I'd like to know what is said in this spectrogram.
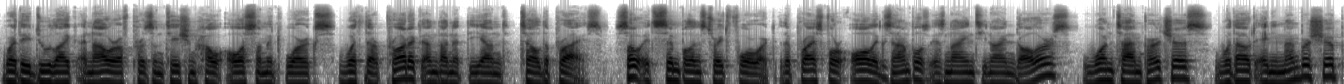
where they do like an hour of presentation how awesome it works with their product and then at the end tell the price. So it's simple and straightforward. The price for all examples is $99, one-time purchase without any membership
